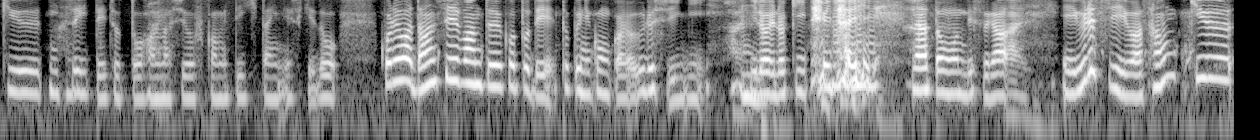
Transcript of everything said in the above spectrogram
休についてちょっとお話を深めていきたいんですけど、これは男性版ということで特に今回はウルシーにはい。いろいろ聞いてみたいなと思うんですが、はい。えーウルシーは産休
